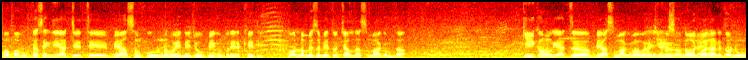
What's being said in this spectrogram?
ਬਾਬਾ ਬੂਟਾ ਸਿੰਘ ਜੀ ਅੱਜ ਇੱਥੇ ਵਿਆਹ ਸੰਪੂਰਨ ਹੋਏ ਨੇ ਜੋ ਬੇਗਮਪੁਰੇ ਰੱਖੇ ਸੀ ਬਹੁਤ ਲੰਬੇ ਸਮੇਂ ਤੋਂ ਚੱਲਦਾ ਸਮਾਗਮ ਦਾ। ਕੀ ਕਹੋਗੇ ਅੱਜ ਵਿਆਹ ਸਮਾਗਮਾਂ ਬਾਰੇ? ਜਿਹੜੇ ਨੌਜਵਾਨਾਂ ਨੇ ਤੁਹਾਨੂੰ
